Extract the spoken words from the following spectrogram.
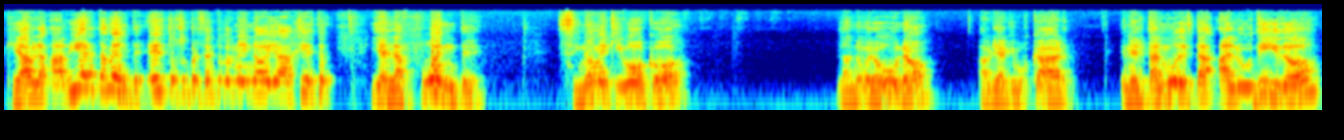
que habla abiertamente. Esto es un precepto de Bnei Noach y esto, y es la fuente. Si no me equivoco, la número uno, habría que buscar. En el Talmud está aludido,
